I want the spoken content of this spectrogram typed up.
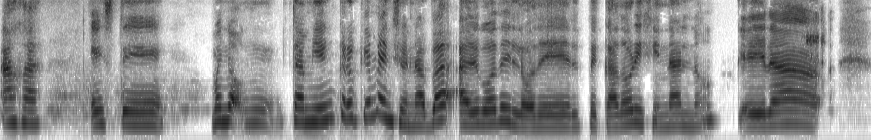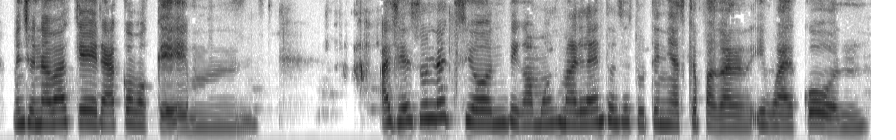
Ajá, este, bueno, mm, también creo que mencionaba algo de lo del pecado original, ¿no? Que era mencionaba que era como que mmm, hacías una acción, digamos, mala, entonces tú tenías que pagar igual con...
